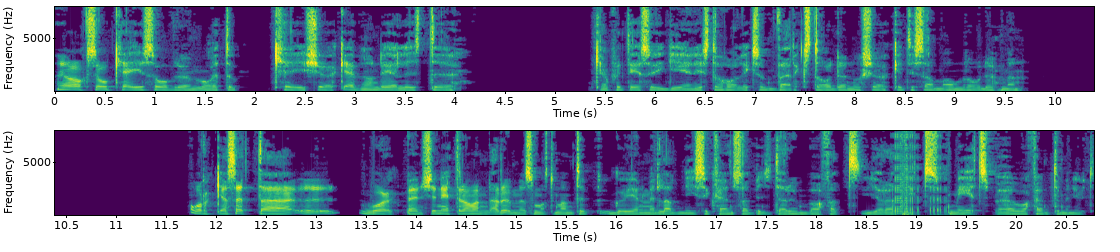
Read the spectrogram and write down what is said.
Jag har också okej sovrum och ett okej kök, även om det är lite... Kanske inte är så hygieniskt att ha liksom verkstaden och köket i samma område, men... Orka sätta uh, workbenchen i ett av de andra rummen så måste man typ gå igenom en laddningssekvens för att byta rum bara för att göra ett nytt metspö var femte minut.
